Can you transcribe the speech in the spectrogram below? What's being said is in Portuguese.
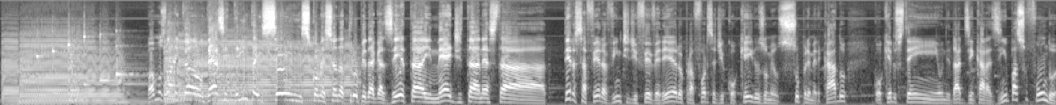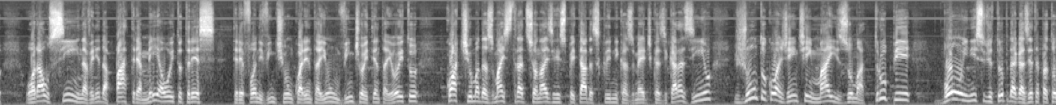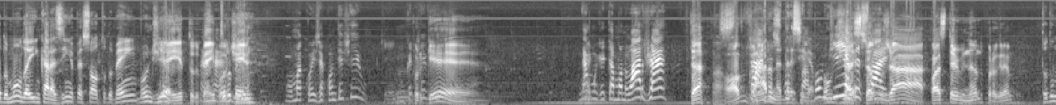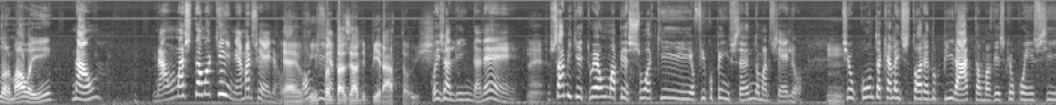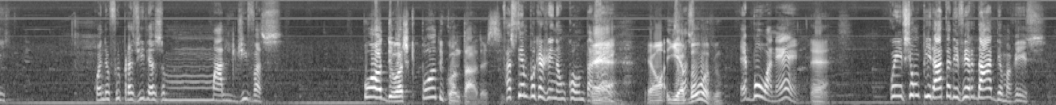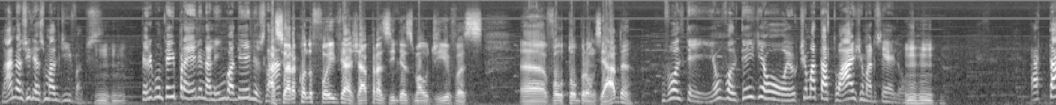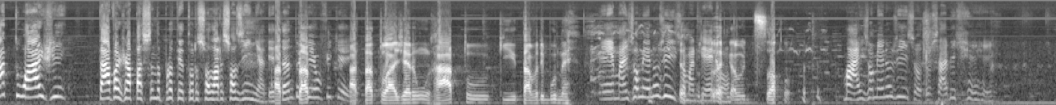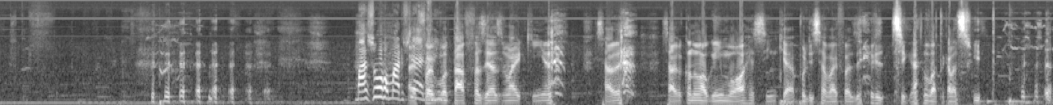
Vamos lá então, 10h36, começando a trupe da Gazeta, inédita nesta terça-feira, 20 de fevereiro, para Força de Coqueiros, o meu supermercado. Coqueiros tem unidades em Carazinho e Passo Fundo. Oral Sim, na Avenida Pátria 683, telefone 2141 2088. Cote, uma das mais tradicionais e respeitadas clínicas médicas de Carazinho, junto com a gente em mais uma trupe. Bom início de trupe da Gazeta para todo mundo aí em Carazinho, pessoal, tudo bem? Bom E dia. aí, tudo bem? Aham. Bom Tudo dia. bem. Uma coisa aconteceu. que nunca Por tinha quê? visto. Não, porque estamos no ar já. Tá, óbvio. Tá, Claro, né. Darcília? Bom, Bom dia. Já pessoal. estamos já quase terminando o programa. Tudo normal aí? Não, não, mas estamos aqui, né, Marcelo? É, eu Bom vim dia, fantasiado de pirata hoje. Coisa linda, né? É. Tu sabe que tu é uma pessoa que eu fico pensando, Marcelo. Hum. Se eu conto aquela história do pirata uma vez que eu conheci. Quando eu fui para as Ilhas Maldivas. Pode, eu acho que pode contar, Darcy. Faz tempo que a gente não conta, É, né? é uma- e é Nossa. boa, viu? É boa, né? É. Conheci um pirata de verdade uma vez, lá nas Ilhas Maldivas. Uhum. Perguntei para ele na língua deles lá. A senhora, quando foi viajar para as Ilhas Maldivas, ah, voltou bronzeada? Voltei. Eu voltei que eu, eu tinha uma tatuagem, Marcelo. Uhum. A tatuagem tava já passando protetor solar sozinha, de A tanto ta- que eu fiquei. A tatuagem era um rato que tava de boné. É mais ou menos isso, Marcelo. Pegava de sol. mais ou menos isso, tu sabe que. Mas, ô, Marcelo. Aí foi botar, fazer as marquinhas. Sabe? Sabe quando alguém morre assim, que a polícia vai fazer investigar, bota aquelas fitas.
